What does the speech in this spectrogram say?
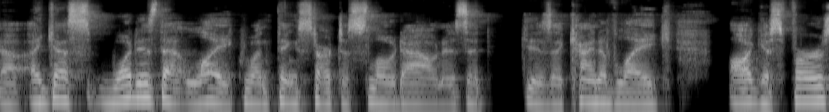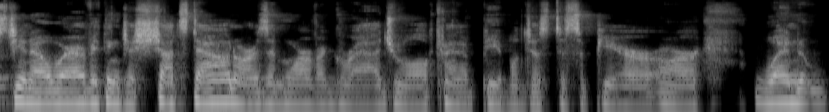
uh, i guess what is that like when things start to slow down? Is it is it kind of like August 1st, you know, where everything just shuts down, or is it more of a gradual kind of people just disappear? Or when,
